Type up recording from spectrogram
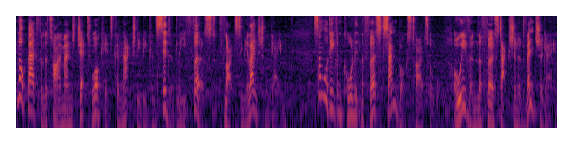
Not bad for the time and Jet Rocket can actually be considered the first flight simulation game. Some would even call it the first sandbox title, or even the first action-adventure game.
